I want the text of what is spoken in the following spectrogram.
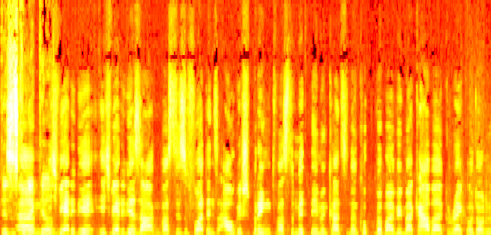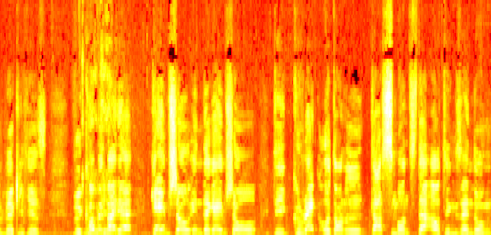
Das ist korrekt, ähm, ja. ich, werde dir, ich werde dir sagen, was dir sofort ins Auge springt, was du mitnehmen kannst und dann gucken wir mal, wie makaber Greg O'Donnell wirklich ist. Willkommen Okay. bei der Game Show in der Game Show. Die Greg O'Donnell Das Monster Outing Sendung.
